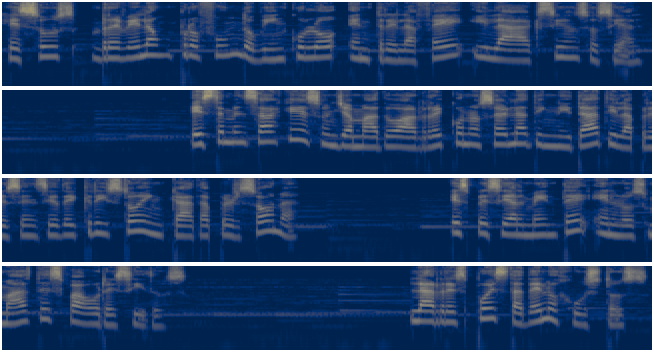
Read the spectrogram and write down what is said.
Jesús revela un profundo vínculo entre la fe y la acción social. Este mensaje es un llamado a reconocer la dignidad y la presencia de Cristo en cada persona, especialmente en los más desfavorecidos. La respuesta de los justos,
